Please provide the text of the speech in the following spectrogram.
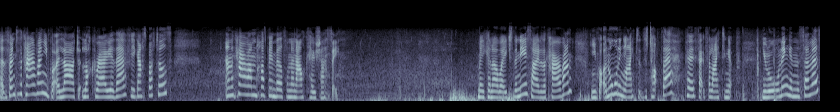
At the front of the caravan you've got a large locker area there for your gas bottles and the caravan has been built on an AL-KO chassis. Making our way to the near side of the caravan you've got an awning light at the top there, perfect for lighting up your awning in the summers.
